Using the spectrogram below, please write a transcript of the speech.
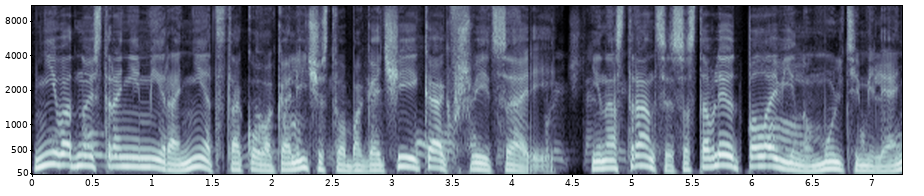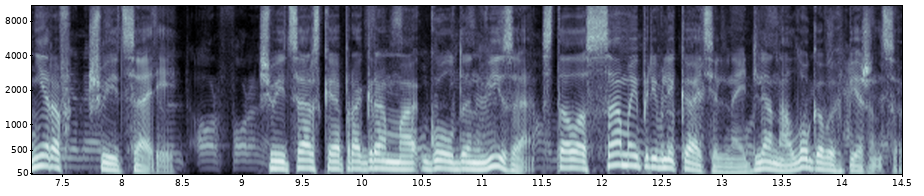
Ни в одной стране мира нет такого количества богачей, как в Швейцарии. Иностранцы составляют половину мультимиллионеров Швейцарии. Швейцарская программа Golden Visa стала самой привлекательной для налоговых беженцев.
